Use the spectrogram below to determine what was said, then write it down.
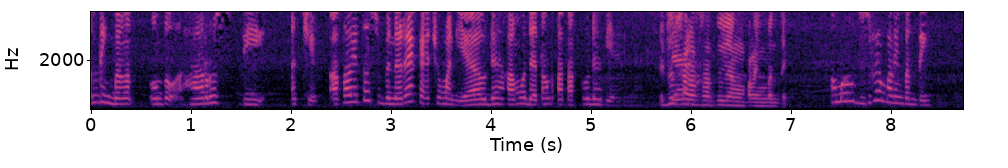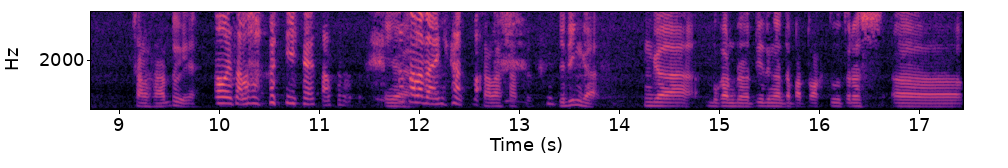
penting banget untuk harus di achieve atau itu sebenarnya kayak cuman ya udah kamu datang tepat waktu udah biarin. Itu ya. salah satu yang paling penting. Oh malah justru yang paling penting salah satu ya oh salah iya salah satu iya, so, salah banyak pak salah satu jadi nggak nggak bukan berarti dengan tepat waktu terus uh,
